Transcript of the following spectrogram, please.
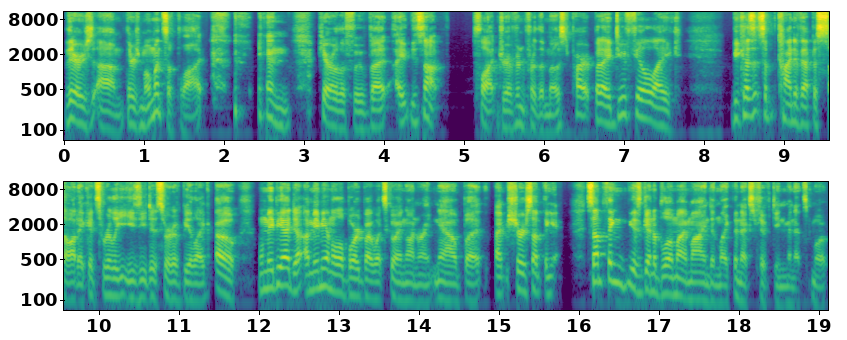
there's um there's moments of plot in Pierrot le Fou, but I, it's not plot driven for the most part. But I do feel like because it's a kind of episodic, it's really easy to sort of be like, oh, well, maybe I don't, maybe I'm a little bored by what's going on right now, but I'm sure something something is going to blow my mind in like the next 15 minutes, mo-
